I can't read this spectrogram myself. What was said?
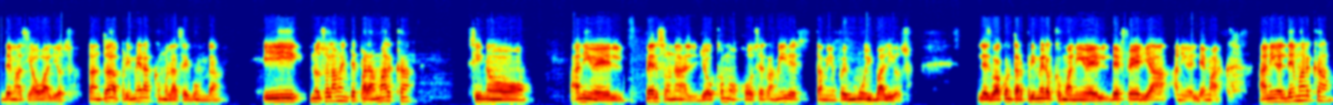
demasiado valioso, tanto la primera como la segunda. Y no solamente para marca, sino a nivel personal. Yo como José Ramírez también fue muy valioso. Les voy a contar primero como a nivel de feria, a nivel de marca. A nivel de marca,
